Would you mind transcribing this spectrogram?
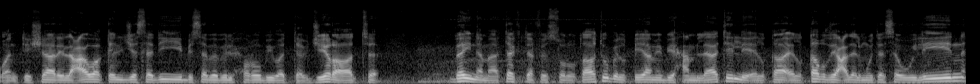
وانتشار العوق الجسدي بسبب الحروب والتفجيرات. بينما تكتفي السلطات بالقيام بحملات لإلقاء القبض على المتسولين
